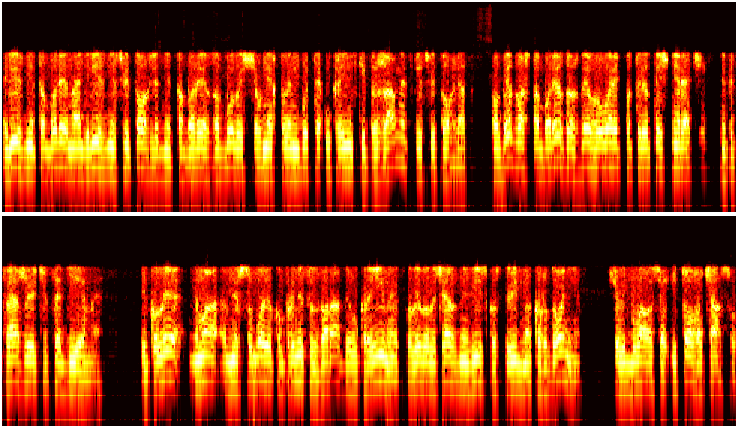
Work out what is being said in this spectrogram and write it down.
різні табори, навіть різні світоглядні табори забули, що в них повинен бути український державницький світогляд. Обидва ж табори завжди говорять патріотичні речі, не підтверджуючи це діями. І коли нема між собою компромісу заради України, коли величезне військо стоїть на кордоні, що відбувалося і того часу,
